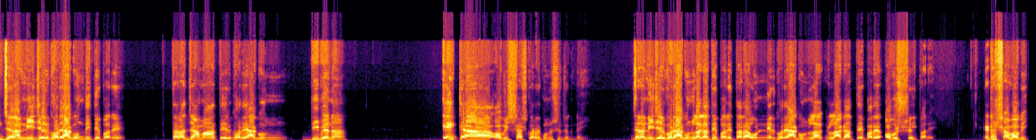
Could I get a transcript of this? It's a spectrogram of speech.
যারা নিজের ঘরে আগুন দিতে পারে, তারা জামাতের ঘরে আগুন দিবে না। এইটা অবিশ্বাস করার কোনো সুযোগ নেই। যারা নিজের ঘরে আগুন লাগাতে পারে, তারা অন্যের ঘরে আগুন লাগ- লাগাতে পারে, অবশ্যই পারে। এটা স্বাভাবিক।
